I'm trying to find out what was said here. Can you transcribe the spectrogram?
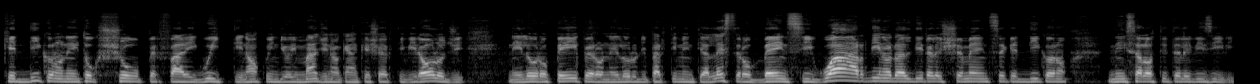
che dicono nei talk show per fare i guitti, no? Quindi io immagino che anche certi virologi nei loro paper o nei loro dipartimenti all'estero ben si guardino dal dire le scemenze che dicono nei salotti televisivi.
